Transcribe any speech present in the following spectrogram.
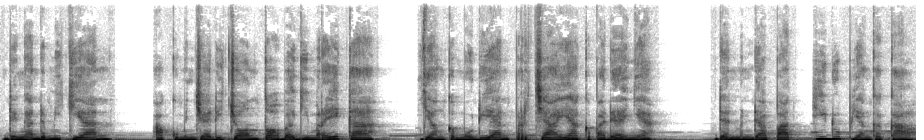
Dengan demikian, aku menjadi contoh bagi mereka yang kemudian percaya kepadanya dan mendapat hidup yang kekal.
